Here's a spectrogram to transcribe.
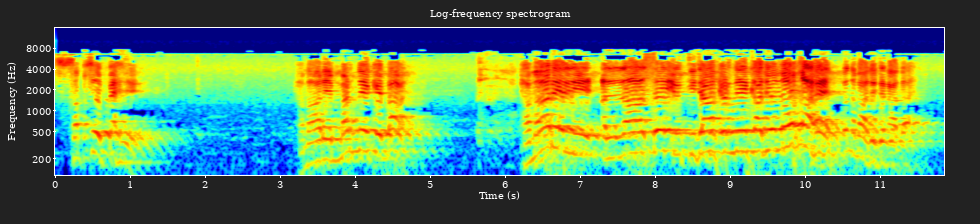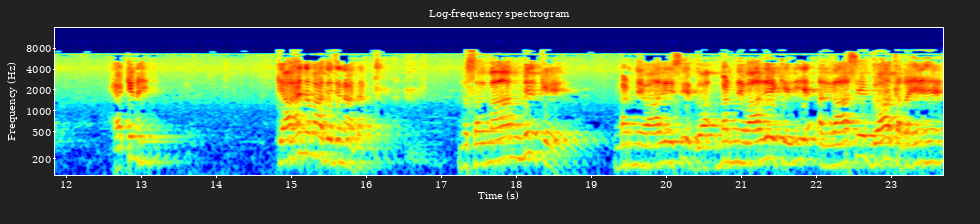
سب سے پہلے ہمارے مرنے کے بعد ہمارے لیے اللہ سے التجا کرنے کا جو موقع ہے وہ نماز جنازہ ہے۔ ہے کہ نہیں؟ کیا ہے نماز جنازہ؟ مسلمان مل کے مرنے والے سے دعا مرنے والے کے لیے اللہ سے دعا کر رہے ہیں۔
